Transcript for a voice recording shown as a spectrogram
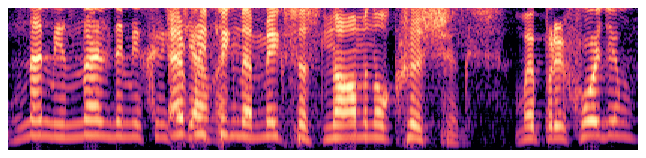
номинальными everything христианами. that makes us nominal Christians. Мы приходим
